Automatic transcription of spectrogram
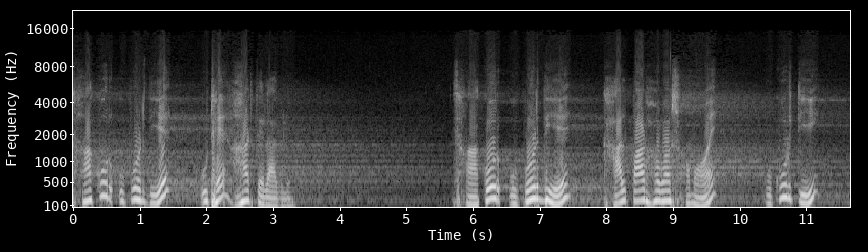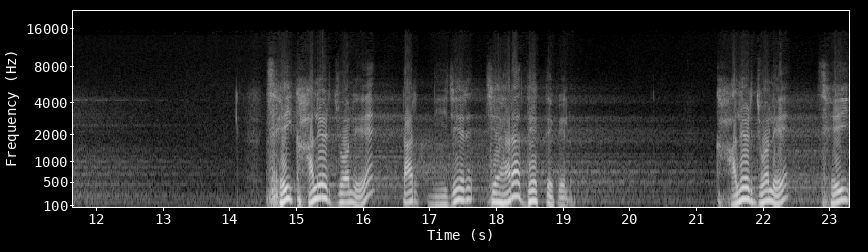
সাঁকুর উপর দিয়ে উঠে হাঁটতে লাগল। সাঁকোর উপর দিয়ে খাল পার হওয়ার সময় কুকুরটি সেই খালের জলে তার নিজের চেহারা দেখতে পেল। খালের জলে সেই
